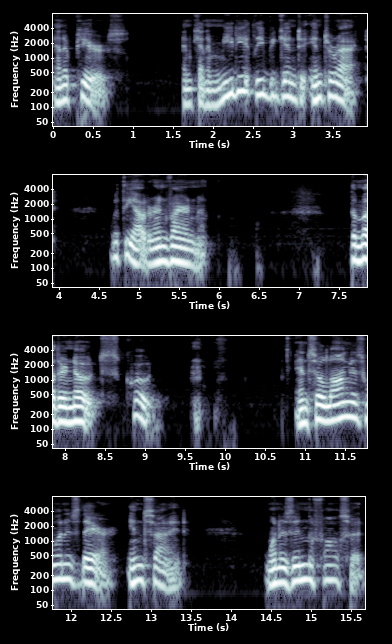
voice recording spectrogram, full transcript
and appears and can immediately begin to interact with the outer environment. The mother notes, quote, and so long as one is there, inside, one is in the falsehood.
